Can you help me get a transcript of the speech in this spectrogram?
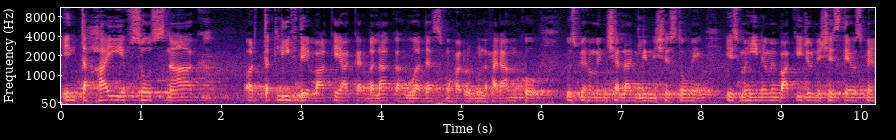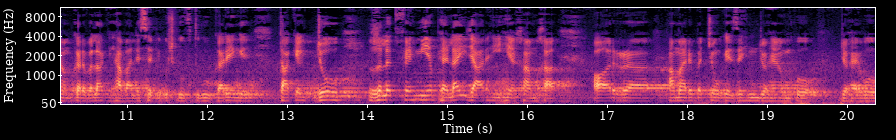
انتہائی افسوسناک اور تکلیف دہ واقعہ کربلا کا ہوا دس محرم الحرام کو۔ اس میں ہم انشاءاللہ اگلی نشستوں میں، اس مہینے میں باقی جو نشستیں اس میں ہم کربلا کے حوالے سے بھی کچھ گفتگو کریں گے۔ تاکہ جو غلط فہمیاں پھیلائی جا رہی ہیں خام خواہ، اور ہمارے بچوں کے ذہن جو ہیں، ان کو جو ہے وہ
